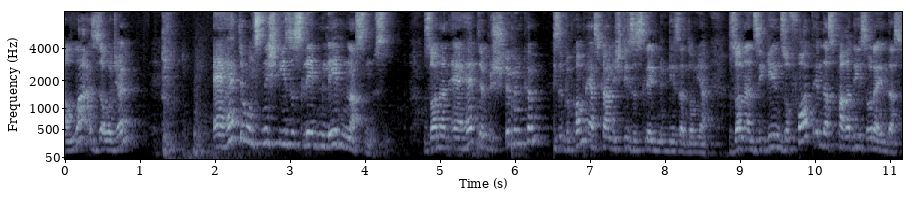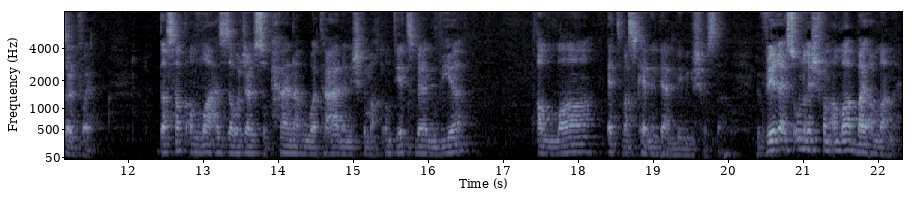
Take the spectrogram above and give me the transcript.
Allah Azzawajal, er hätte uns nicht dieses Leben leben lassen müssen, sondern er hätte bestimmen können, sie bekommen erst gar nicht dieses Leben in dieser Dunya, sondern sie gehen sofort in das Paradies oder in das Höllenfeuer. Das hat Allah Azzawajal subhanahu wa ta'ala nicht gemacht. Und jetzt werden wir Allah etwas kennenlernen, liebe Geschwister. Wäre es Unrecht von Allah? Bei Allah nein.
